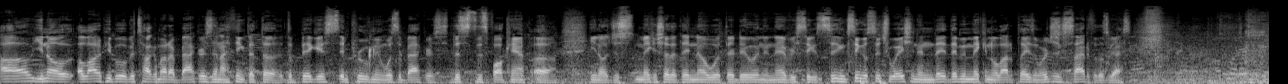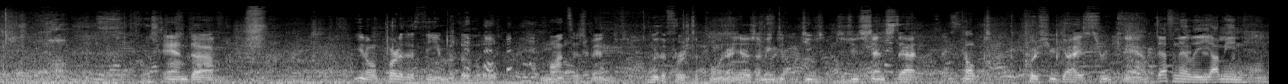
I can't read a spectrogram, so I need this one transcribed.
Uh, you know, a lot of people have been talking about our backers, and I think that the, the biggest improvement was the backers this this fall camp. Uh, you know, just making sure that they know what they're doing in every single, single situation, and they, they've been making a lot of plays, and we're just excited for those guys. And. Uh, you know, part of the theme of the whole month has been who the first opponent is. I mean, did, did, you, did you sense that helped push you guys through camp? Definitely. I mean,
